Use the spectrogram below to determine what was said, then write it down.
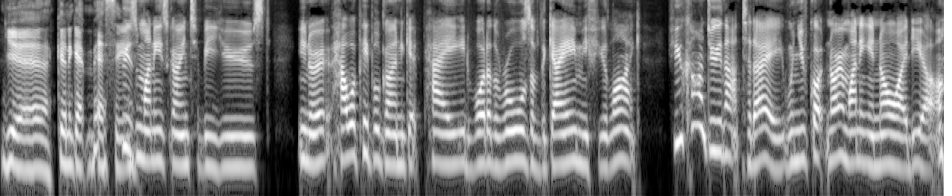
Yeah, going to get messy. whose money is going to be used, you know, how are people going to get paid, what are the rules of the game, if you like. You can't do that today when you've got no money and no idea,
